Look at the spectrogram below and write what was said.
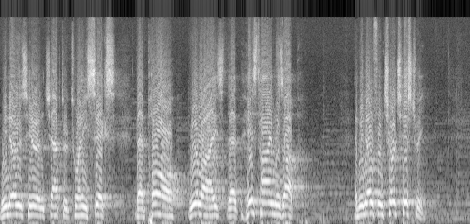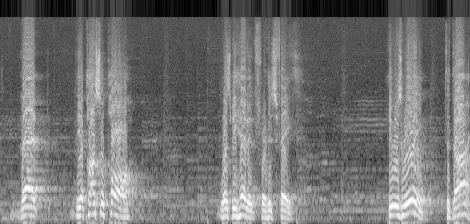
we notice here in chapter 26 that Paul realized that his time was up. And we know from church history that the Apostle Paul was beheaded for his faith. He was willing to die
